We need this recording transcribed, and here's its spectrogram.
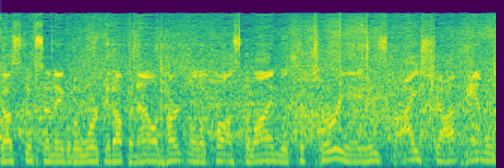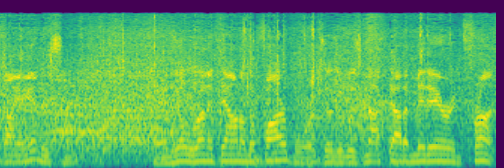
Gustafsson able to work it up and out. Hartnell across the line with Couturier. His high shot handled by Andersen. And he'll run it down on the far boards as it was knocked out of midair in front.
